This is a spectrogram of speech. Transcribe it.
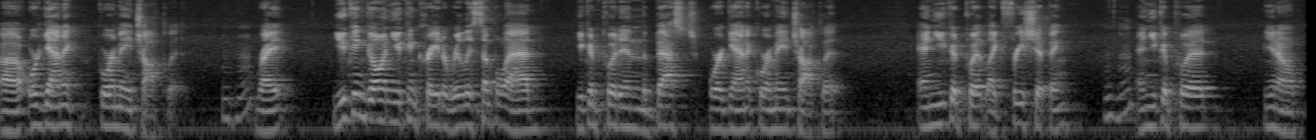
uh, organic gourmet chocolate, Mm-hmm. right? You can go and you can create a really simple ad. You can put in the best organic gourmet chocolate, and you could put like free shipping, mm-hmm. and you could put, you know,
